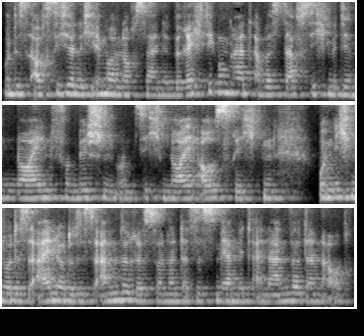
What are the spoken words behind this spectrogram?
und es auch sicherlich immer noch seine Berechtigung hat, aber es darf sich mit dem Neuen vermischen und sich neu ausrichten und nicht nur das eine oder das andere, sondern dass es mehr miteinander dann auch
